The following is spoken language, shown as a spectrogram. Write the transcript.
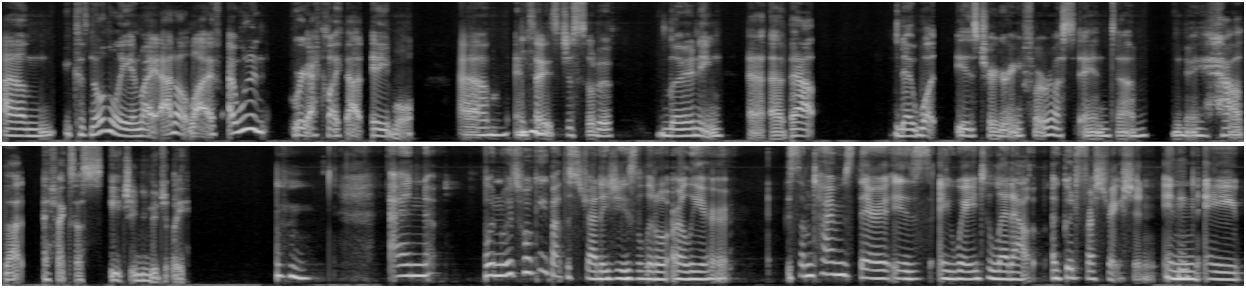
Um, because normally in my adult life, I wouldn't react like that anymore. Um, and so Mhm. it's just sort of learning uh, about, you know, what is triggering for us and, um, you know, how that affects us each individually. Mhm. And when we're talking about the strategies a little earlier, sometimes there is a way to let out a good frustration in a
